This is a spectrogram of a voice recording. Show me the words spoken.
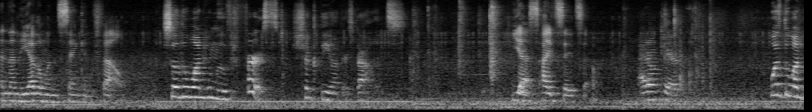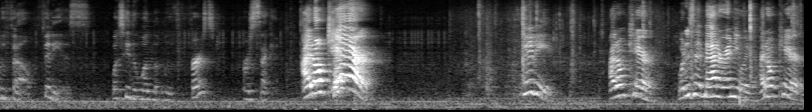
and then the other one sank and fell. So the one who moved first shook the other's balance. Yes, I'd say so. I don't care. Was the one who fell Phineas? Was he the one that moved first or second? I don't care! Vinny! I don't care. What does it matter anyway? I don't care.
